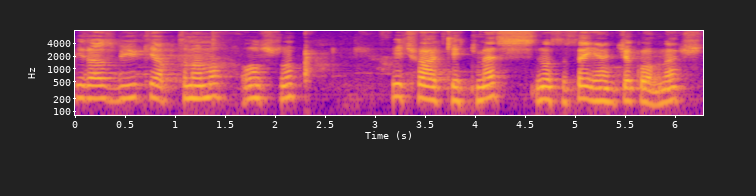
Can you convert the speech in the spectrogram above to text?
biraz büyük yaptım ama olsun. Hiç fark etmez. Nasılsa yenecek onlar.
